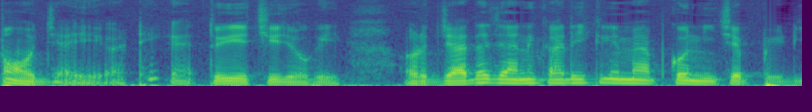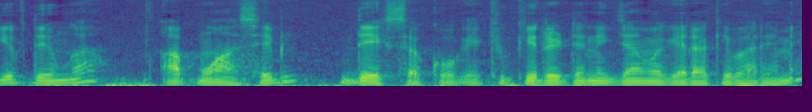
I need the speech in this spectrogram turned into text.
पहुँच जाइएगा, ठीक है? तो ये चीज़ होगी और ज़्यादा जानकारी के लिए मैं आपको नीचे पीडीएफ दूँगा, आप वहाँ से भी देख सकोगे, क्योंकि रिटर्न एग्ज़ाम वगैरह के बारे में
